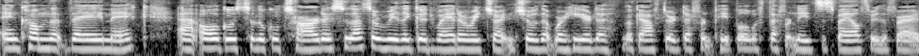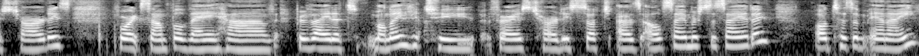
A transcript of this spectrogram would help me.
income that they make uh, all goes to local charities. So that's a really good way to reach out and show that we're here to look after different people with different needs as well through the various charities. For example, they have provided money to various charities such as Alzheimer's Society, Autism NI,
